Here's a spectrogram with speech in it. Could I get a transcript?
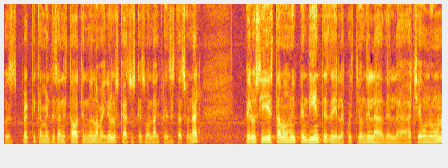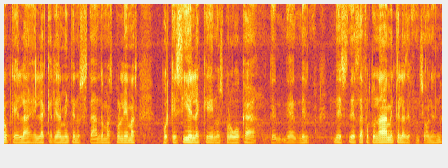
pues prácticamente se han estado atendiendo en la mayoría de los casos que son la influenza estacional, pero sí estamos muy pendientes de la cuestión de la, de la H1N1, que es la, es la que realmente nos está dando más problemas, porque sí es la que nos provoca desafortunadamente las defunciones.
